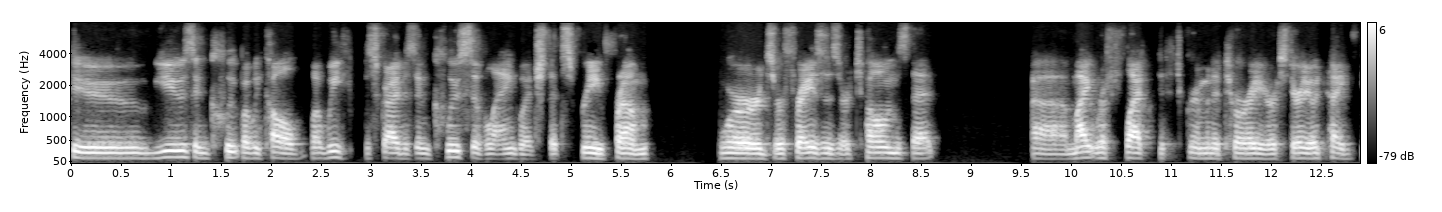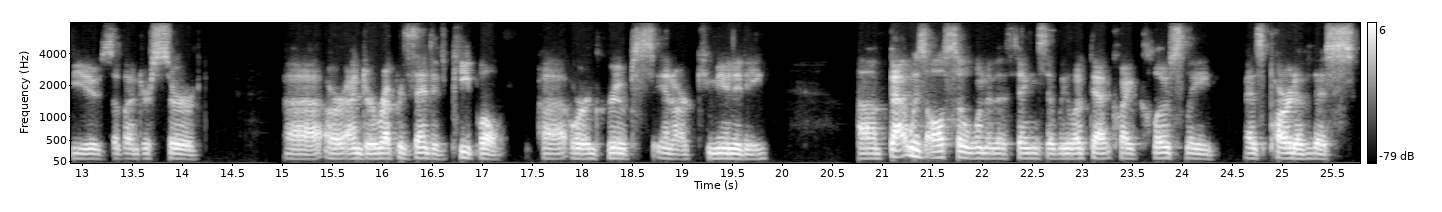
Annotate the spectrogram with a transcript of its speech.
to use include what we call what we describe as inclusive language that's free from words or phrases or tones that uh, might reflect discriminatory or stereotype views of underserved uh, or underrepresented people uh, or groups in our community. Um, that was also one of the things that we looked at quite closely as part of this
